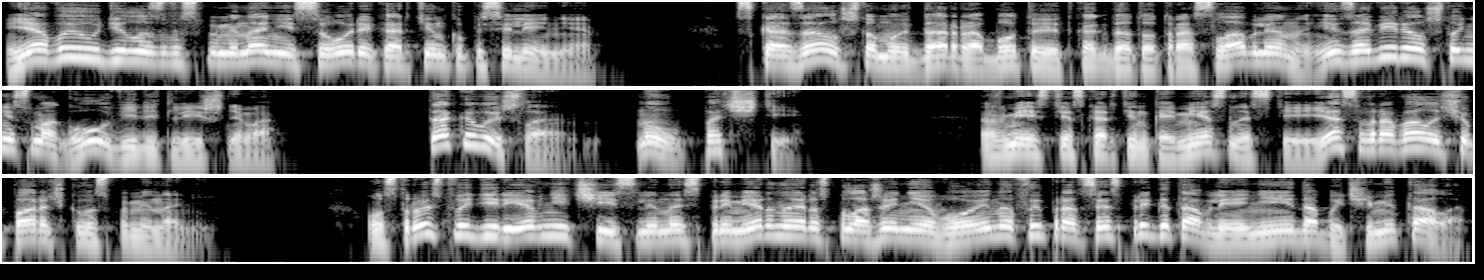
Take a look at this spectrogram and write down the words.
Я выудил из воспоминаний Суори картинку поселения. Сказал, что мой дар работает, когда тот расслаблен, и заверил, что не смогу увидеть лишнего. Так и вышло. Ну, почти. Вместе с картинкой местности я своровал еще парочку воспоминаний. Устройство деревни, численность, примерное расположение воинов и процесс приготовления и добычи металла.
